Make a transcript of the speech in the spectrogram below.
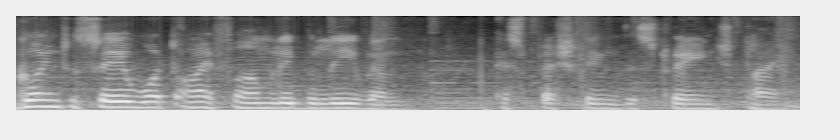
going to say what I firmly believe in, especially in this strange time.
